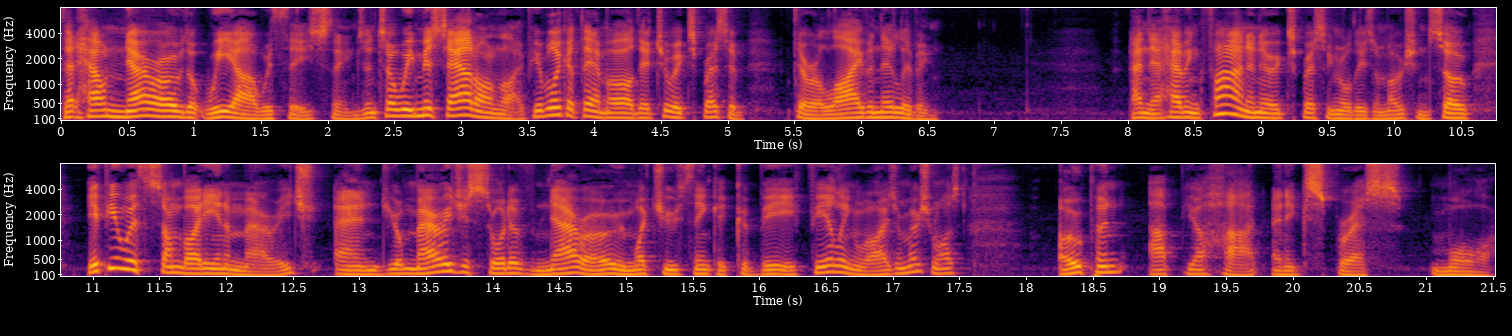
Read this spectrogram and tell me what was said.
That how narrow that we are with these things. And so we miss out on life. You look at them, oh, they're too expressive. They're alive and they're living. And they're having fun and they're expressing all these emotions. So if you're with somebody in a marriage and your marriage is sort of narrow in what you think it could be, feeling wise, emotion wise, open up your heart and express more.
